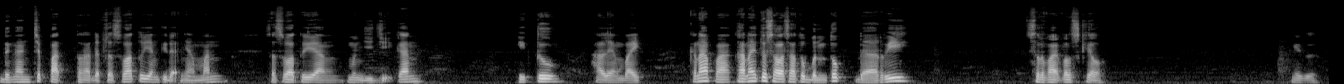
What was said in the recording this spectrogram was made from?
dengan cepat terhadap sesuatu yang tidak nyaman, sesuatu yang menjijikkan, itu hal yang baik. Kenapa? Karena itu salah satu bentuk dari survival skill. Gitu.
